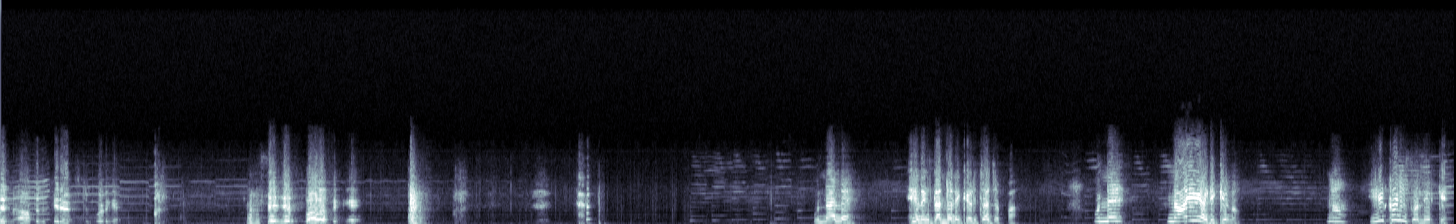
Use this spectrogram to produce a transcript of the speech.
இதுல நாத்துல பேர் அடிச்சுட்டு போடுங்க. நான் செஞ்ச பாவத்துக்கு. உன்னால எனக்கு தண்டனை கிடைச்சாச்சப்பா. உன்னை நாயே அடிக்கணும். நான் ஏற்கனவே சொல்லியிருக்கேன்.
